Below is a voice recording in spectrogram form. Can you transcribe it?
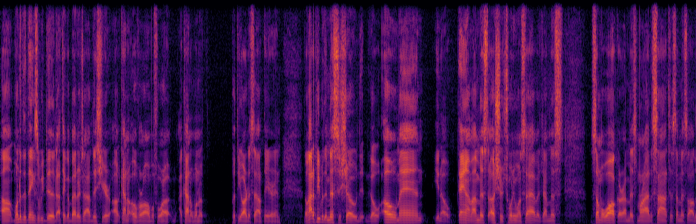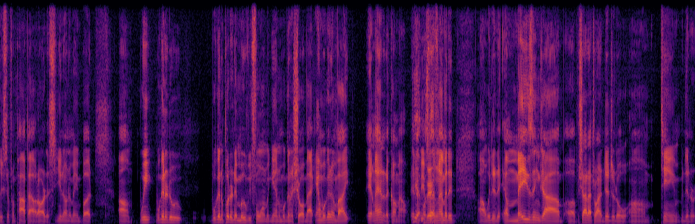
Um, one of the things that we did, I think, a better job this year, uh, kind of overall. Before I, I kind of want to put the artists out there, and a lot of people that miss the show that go, "Oh man, you know, damn, I missed Usher, Twenty One Savage, I missed Summer Walker, I missed Mariah the Scientist, I missed all these different pop out artists." You know what I mean? But um, we we're gonna do, we're gonna put it in movie form again. We're gonna show it back, and we're gonna invite Atlanta to come out. It'll Yeah, be very definitely. limited. Uh, we did an amazing job of shout out to our digital um, team. We did an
